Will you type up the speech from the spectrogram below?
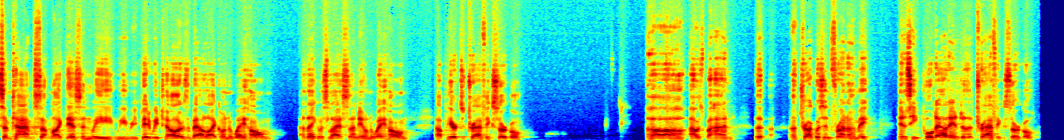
sometimes something like this, and we, we repeat it, we tell others about it. Like on the way home, I think it was last Sunday on the way home, up here at the traffic circle, uh, I was behind, a truck was in front of me, and as he pulled out into the traffic circle,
